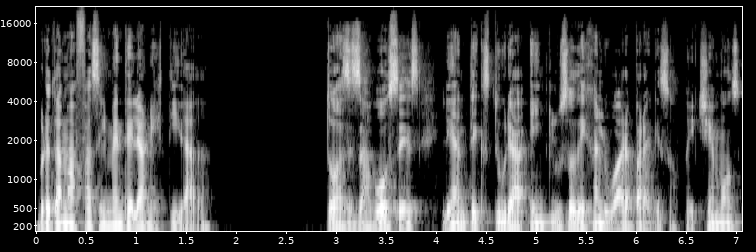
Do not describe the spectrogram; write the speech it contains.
brota más fácilmente la honestidad. Todas esas voces le dan textura e incluso dejan lugar para que sospechemos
